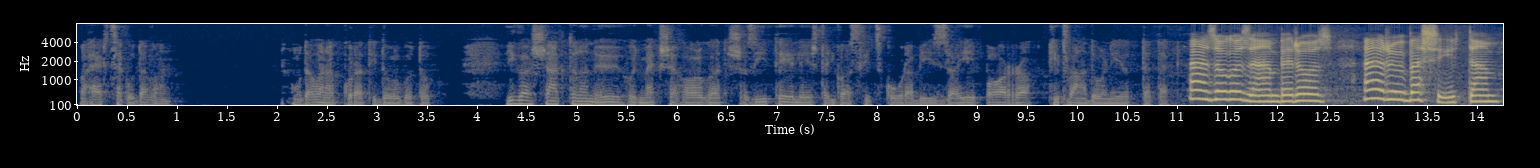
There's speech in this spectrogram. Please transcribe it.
A herceg oda van? Oda van akkor a ti dolgotok. Igazságtalan ő, hogy meg se hallgat, s az ítélést egy gazfickóra bízza épp arra, kit vádolni jöttetek. Ez a gazember az. Erről beszéltem.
